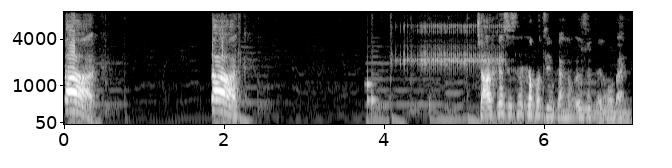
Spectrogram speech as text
Tak. Tak. Şarkının sesini kapatayım kankam. Özür dilerim o ben.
